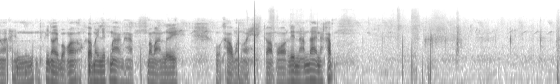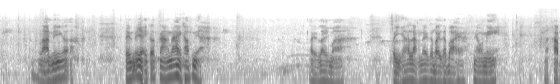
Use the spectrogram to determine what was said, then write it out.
นะเห็นพี่หน่อยบอกว่าก็ไม่เล็กมากนะครับ ประมาณเลยหัวเข่ามาหน่อย ก็พอเล่นน้ำได้นะครับร้านนี้ก็เต็นท์ไม่ใหญ่ก็กลางได้ครับเนี่ยไล่ไล่มาสี่ห้าหลังได้สบายๆแนวนี้นะครับ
